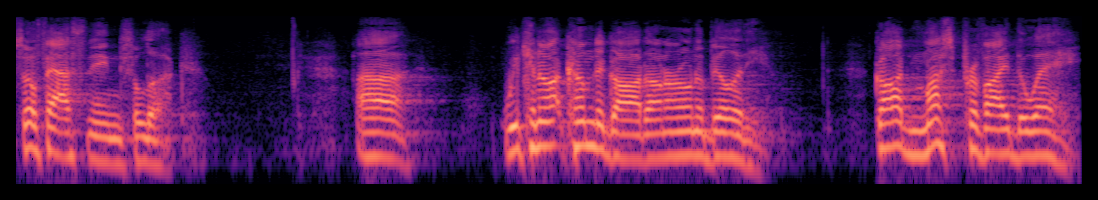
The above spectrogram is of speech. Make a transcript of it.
so fascinating to look. Uh, we cannot come to God on our own ability. God must provide the way.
